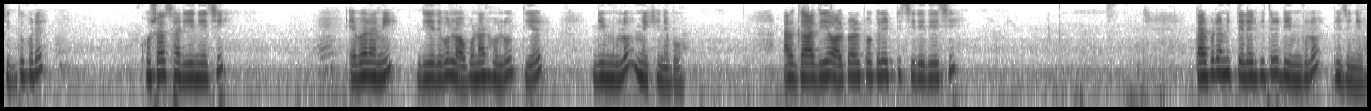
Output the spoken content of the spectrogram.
সিদ্ধ করে খোসা ছাড়িয়ে নিয়েছি। এবার আমি দিয়ে দেব লবণ আর হলুদ দিয়ে ডিমগুলো মেখে নেব। আর গা দিয়ে অল্প অল্প করে একটি চিড়ে দিয়েছি। তারপরে আমি তেলের ভিতরে ডিমগুলো ভেজে নেব।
